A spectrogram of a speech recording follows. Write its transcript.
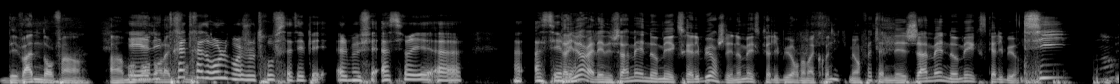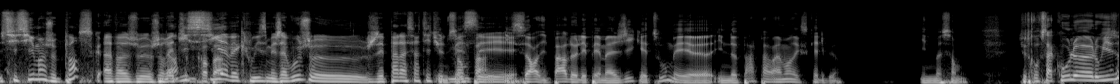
des vannes, dans, enfin, à un moment Et elle dans est très très drôle, moi je trouve cette épée. Elle me fait assez rire. euh, assez. D'ailleurs, elle est jamais nommée Excalibur. Je l'ai nommée Excalibur dans ma chronique, mais en fait, elle n'est jamais nommée Excalibur. Si. Si, si, moi je pense que. J'aurais dit si pas. avec Louise, mais j'avoue, je j'ai pas la certitude. Mais pas. Il sort, il parle de l'épée magique et tout, mais euh, il ne parle pas vraiment d'Excalibur. Il me semble. Tu trouves ça cool, euh, Louise,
